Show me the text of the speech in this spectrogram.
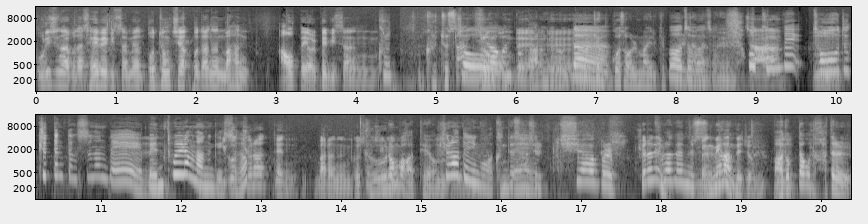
오리지널보다 3배 비싸면 보통 치약보다는 뭐한 9배, 10배 비싼 그, 그렇죠. 싼 저- 치약은 그런 또. 나름대로 네. 넓게 네. 묶어서 얼마 이렇게 맞아, 팔잖아요. 맞아. 예. 자, 어, 근데 저도 큐땡땡 쓰는데 음. 멘톨향 나는 게 이거 있어요? 큐라덴 말하는 거죠? 그런 지금? 것 같아요. 음. 큐라덴인 것 같은데. 근데 사실 치약을 큐라덴 큐라덴을 쓰면 맹맹한데 좀. 맛없다고 다들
